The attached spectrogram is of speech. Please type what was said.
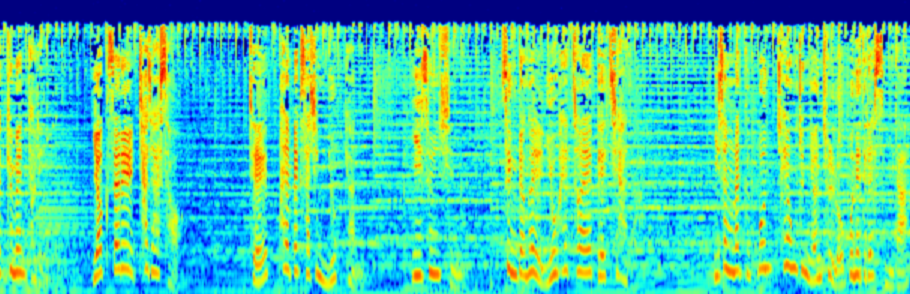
다큐멘터리 역사를 찾아서 제 846편 이순신 승병을 요해처에 배치하다 이상락 극본 최용준 연출로 보내드렸습니다.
